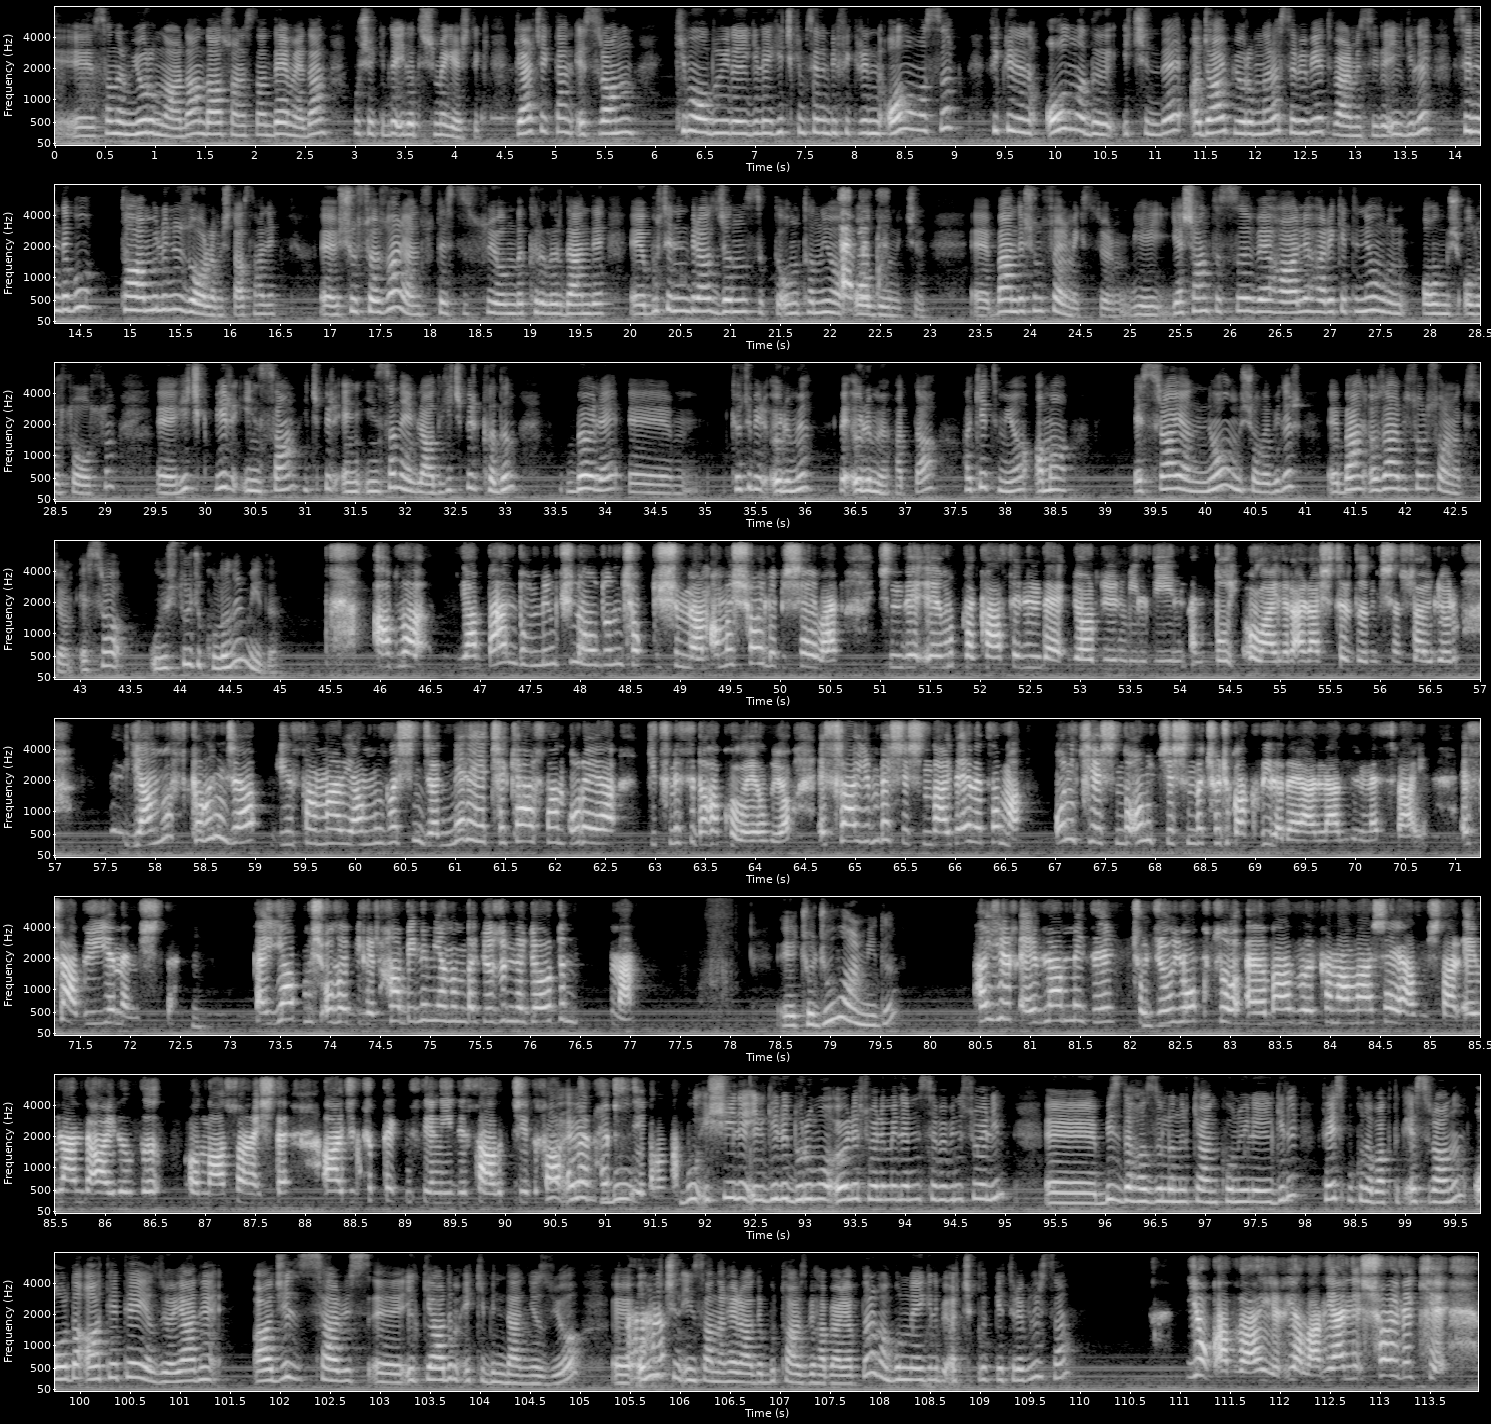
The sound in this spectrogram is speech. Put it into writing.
e, sanırım yorumlardan daha sonrasında DM'den bu şekilde iletişime geçtik. Gerçekten Esra'nın kim olduğu ile ilgili hiç kimsenin bir fikrinin olmaması, fikrinin olmadığı için de acayip yorumlara sebebiyet vermesiyle ilgili senin de bu tahammülünü zorlamıştı aslında. Hani e, şu söz var yani su testi su yolunda kırılır dendi. E, bu senin biraz canını sıktı onu tanıyor Evet. olduğun için. E, ben de şunu söylemek istiyorum. Yaşantısı ve hali hareketi ne olur, olmuş olursa olsun e, hiçbir insan, hiçbir insan evladı, hiçbir kadın böyle e, kötü bir ölümü ve ölümü hatta hak etmiyor. Ama Esra'ya ne olmuş olabilir? E, ben özel bir soru sormak istiyorum. Esra uyuşturucu kullanır mıydı? Abla ya ben bu mümkün olduğunu çok düşünmüyorum ama şöyle bir şey var. Şimdi e, mutlaka senin de gördüğün, bildiğin hani bu olayları araştırdığın için söylüyorum. Yalnız kalınca insanlar yalnızlaşınca nereye çekersen oraya gitmesi daha kolay oluyor. Esra 25 yaşındaydı evet ama 12 yaşında 13 yaşında çocuk aklıyla değerlendirin Esra'yı. Esra büyüyememişti. Hı. Yani yapmış olabilir. Ha benim yanımda gözümle gördüm demem. E, çocuğu var mıydı? Hayır evlenmedi. Çocuğu yoktu. Ee, bazı kanallar şey yazmışlar. Evlendi ayrıldı. Ondan sonra işte acil tıp teknisyeniydi, sağlıkçıydı falan. Ha, evet, Bunların hepsi bu- yalan. Bu işiyle ilgili durumu öyle söylemelerinin sebebini söyleyeyim. Ee, biz de hazırlanırken konuyla ilgili Facebook'una baktık Esra'nın. Orada ATT yazıyor. Yani acil servis e, ilk yardım ekibinden yazıyor. Ee, onun için insanlar herhalde bu tarz bir haber yaptılar ama bununla ilgili bir açıklık getirebilirsen. Yok abla hayır yalan. Yani şöyle ki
